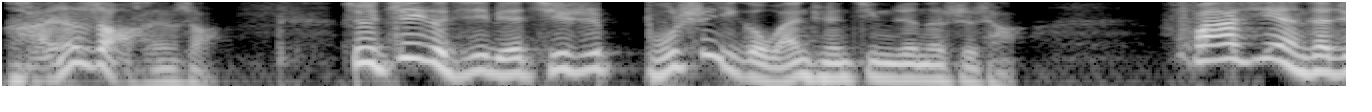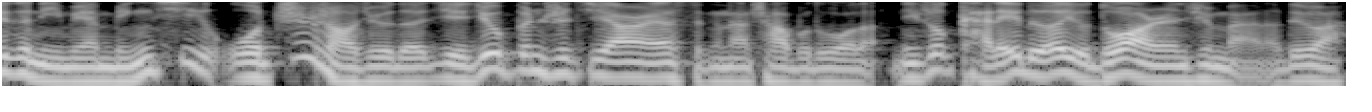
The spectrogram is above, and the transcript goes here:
很少很少，所以这个级别其实不是一个完全竞争的市场。发现在这个里面名气，我至少觉得也就奔驰 GLS 跟它差不多了。你说凯雷德有多少人去买了，对吧？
